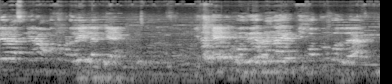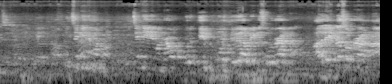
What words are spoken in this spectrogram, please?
பேராசிரியரா அமர்த்தப்படவே இல்லை. ஏன்? இதை கேட்கும்போது ரெண்டாயிரத்தி பத்தொன்பதுல உச்சநீதிமன்றம் உச்சநீதிமன்றம் ஒரு தீர்ப்பு கொடுக்குது அப்படின்னு சொல்றாங்க. அதுல என்ன சொல்றாங்கன்னா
